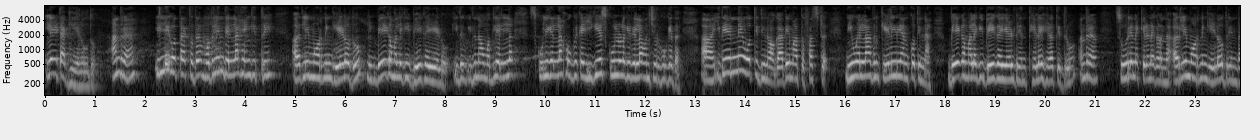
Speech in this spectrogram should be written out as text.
ಲೇಟಾಗಿ ಹೇಳುವುದು ಅಂದ್ರೆ ಇಲ್ಲಿ ಗೊತ್ತಾಗ್ತದೆ, ಮೊದಲಿಂದ ಎಲ್ಲ ಹೆಂಗಿತ್ರಿ? ಅರ್ಲಿ ಮಾರ್ನಿಂಗ್ ಹೇಳೋದು ಬೇಗ ಮಲಗಿ ಬೇಗ ಹೇಳು ಇದು ಇದು ನಾವು ಮೊದಲು ಎಲ್ಲ ಸ್ಕೂಲಿಗೆಲ್ಲ ಹೋಗ್ಬೇಕಾ, ಈಗೇ ಸ್ಕೂಲ್ ಒಳಗೆ ಇದೆಲ್ಲ ಒಂಚೂರು ಹೋಗ್ಯದ. ಇದೇನ್ನೇ ಓದ್ತಿದ್ವಿ ನಾವು ಗಾದೆ ಮಾತು ಫಸ್ಟ್ ನೀವೆಲ್ಲ ಅದನ್ನ ಕೇಳಿರಿ ಅನ್ಕೋತೀನಿ. ನಾ ಬೇಗ ಮಲಗಿ ಬೇಗ ಹೇಳ್ರಿ ಅಂತ ಹೇಳೇ ಹೇಳ್ತಿದ್ರು. ಅಂದ್ರೆ ಸೂರ್ಯನ ಕಿರಣಗಳನ್ನು ಅರ್ಲಿ ಮಾರ್ನಿಂಗ್ ಹೇಳೋದ್ರಿಂದ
